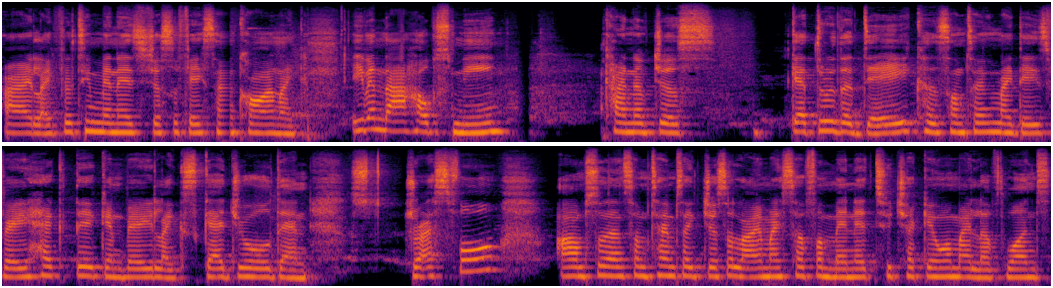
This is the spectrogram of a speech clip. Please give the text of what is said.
all right, like 15 minutes just a FaceTime call. And like, even that helps me kind of just get through the day because sometimes my day is very hectic and very like scheduled and stressful. Um, so then sometimes like just allowing myself a minute to check in with my loved ones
